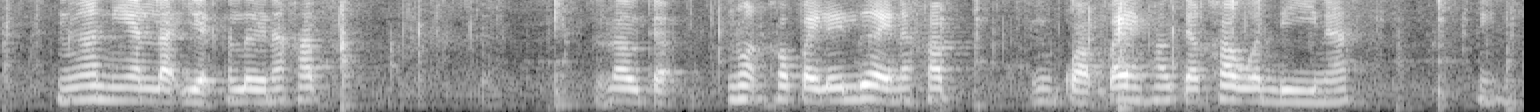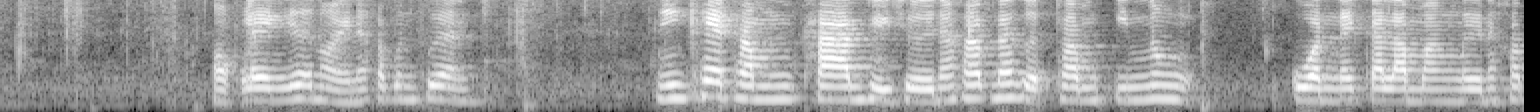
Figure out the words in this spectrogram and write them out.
ๆ เนื้อเนียนละเอียดกันเลยนะครับ เราจะนวดเข้าไปเรื่อยๆนะครับกว่าแป้งเขาจะเข้ากันดีนะนี่ออกแรงเยอะหน่อยนะครับ เพื่อนๆ นี่แค่ทำทานเฉยๆนะครับ ถ้าเกิดทำกินต้องกวนในกะละมังเลยนะครับ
